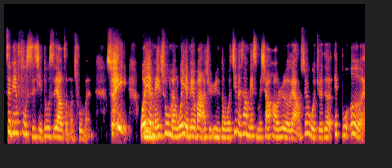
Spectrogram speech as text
这边负十几度是要怎么出门？所以我也没出门，我也没有办法去运动。我基本上没什么消耗热量，所以我觉得哎不饿哎，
